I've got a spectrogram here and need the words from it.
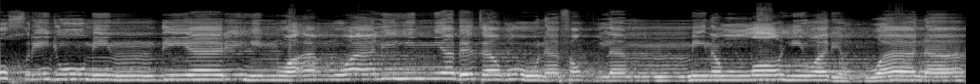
أخرجوا من ديارهم وأموالهم يبتغون فضلا من الله ورضوانا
